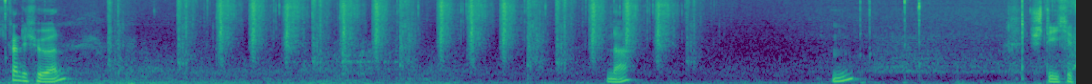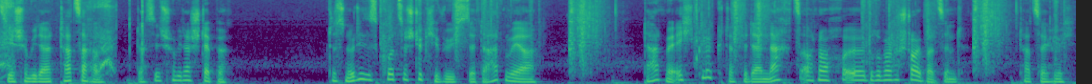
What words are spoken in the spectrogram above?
Ich kann dich hören. Na? Hm? Stehe ich jetzt hier schon wieder? Tatsache, das ist schon wieder Steppe. Das ist nur dieses kurze Stückchen Wüste. Da hatten wir ja... Da hatten wir echt Glück, dass wir da nachts auch noch äh, drüber gestolpert sind. Tatsächlich.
